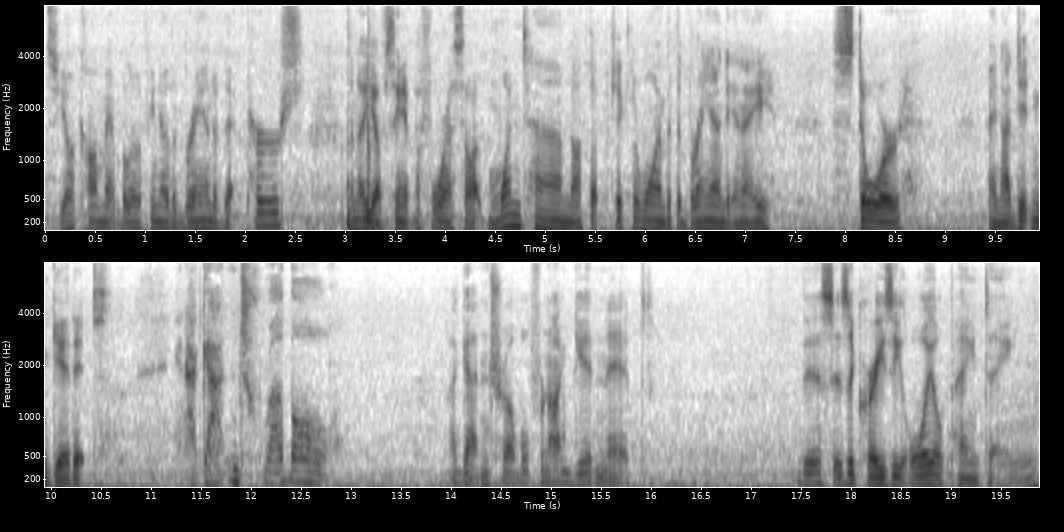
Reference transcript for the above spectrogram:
So y'all comment below if you know the brand of that purse. I know y'all have seen it before. I saw it one time, not that particular one, but the brand in a store and I didn't get it. And I got in trouble. I got in trouble for not getting it. This is a crazy oil painting.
